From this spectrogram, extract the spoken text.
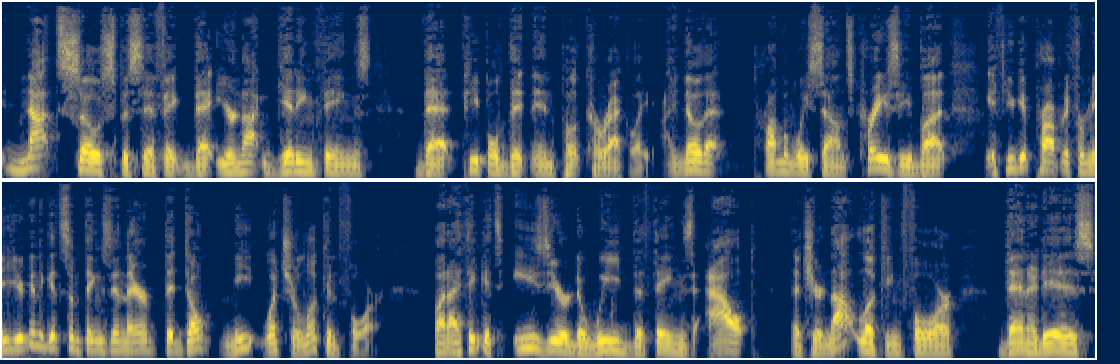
not so specific that you're not getting things that people didn't input correctly. I know that probably sounds crazy, but if you get property from me, you're going to get some things in there that don't meet what you're looking for. But I think it's easier to weed the things out that you're not looking for than it is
